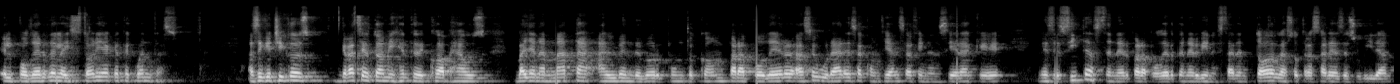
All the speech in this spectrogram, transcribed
el poder de la historia que te cuentas. Así que chicos, gracias a toda mi gente de Clubhouse, vayan a mataalvendedor.com para poder asegurar esa confianza financiera que necesitas tener para poder tener bienestar en todas las otras áreas de su vida.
